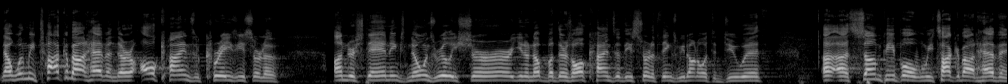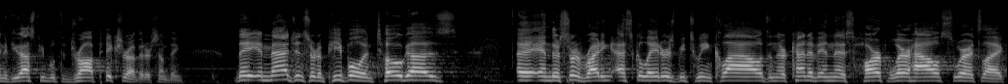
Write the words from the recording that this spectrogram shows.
Now, when we talk about heaven, there are all kinds of crazy sort of understandings. No one's really sure, you know, no, but there's all kinds of these sort of things we don't know what to do with. Uh, uh, some people, when we talk about heaven, if you ask people to draw a picture of it or something, they imagine sort of people in togas and they're sort of riding escalators between clouds and they're kind of in this harp warehouse where it's like,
